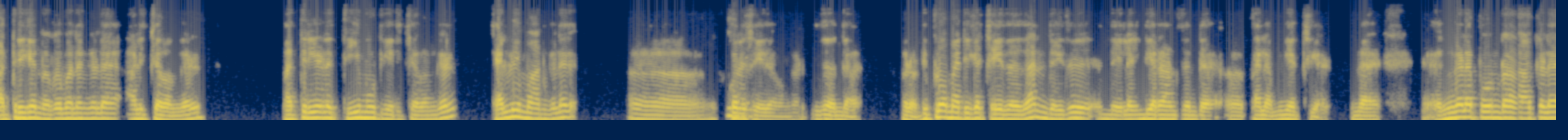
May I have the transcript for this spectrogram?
பத்திரிகை நிறுவனங்களை அழிச்சவங்கள் பத்திரிகைகளை தீமூட்டி எரிச்சவங்கள் கல்விமான்களை கொலை. செய்தவங்க இது இந்த டிப்ளமேட்டிக்கா செய்ததுதான் இந்த இது இந்த இந்திய ராணுவத்தின் பல முயற்சிகள் இந்த எங்களை போன்ற ஆட்களை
